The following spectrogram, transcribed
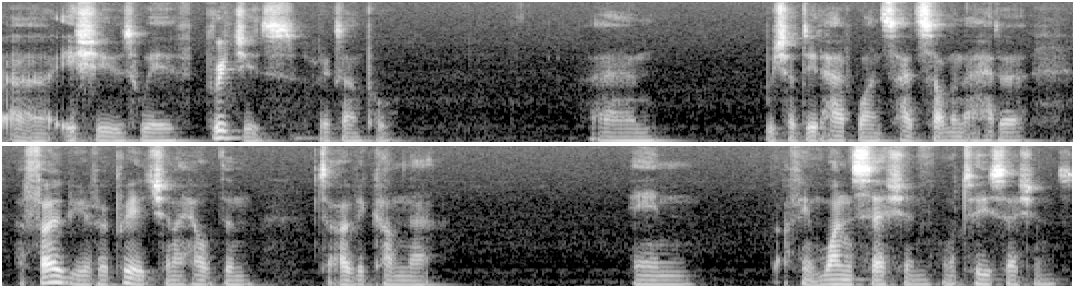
uh, issues with bridges, for example, um, which I did have once. I had someone that had a a phobia of a bridge, and I helped them to overcome that in, I think, one session or two sessions.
